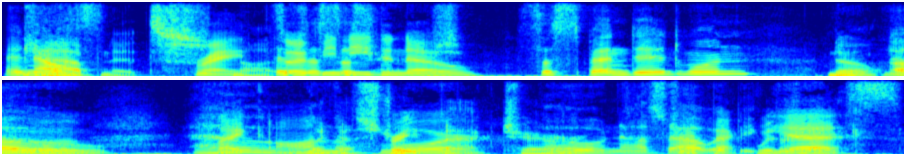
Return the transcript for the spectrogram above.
And now s- cabinets, Right. not So if you a need to know, suspended one. No, oh, like Oh. on like the a straight floor. back chair Oh, now Straight that would be with good. yes.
